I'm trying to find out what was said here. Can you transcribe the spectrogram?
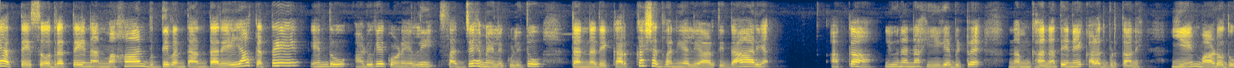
ಅತ್ತೆ, ಸೋದ್ರತ್ತೆ, ನಾನು ಮಹಾನ್ ಬುದ್ಧಿವಂತ ಅಂತಾರೆ, ಯಾಕತ್ತೆ? ಎಂದು ಅಡುಗೆ ಕೋಣೆಯಲ್ಲಿ ಸಜ್ಜೆಯ ಮೇಲೆ ಕುಳಿತು ತನ್ನದೇ ಕರ್ಕಶ ಧ್ವನಿಯಲ್ಲಿ ಆಡ್ತಿದ್ದ ಆರ್ಯ. ಅಕ್ಕ, ಇವನನ್ನ ಹೀಗೆ ಬಿಟ್ರೆ ನಮ್ಮ ಘನತೆನೇ ಕಳೆದ್ಬಿಡ್ತಾನೆ ಏನು ಮಾಡೋದು?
